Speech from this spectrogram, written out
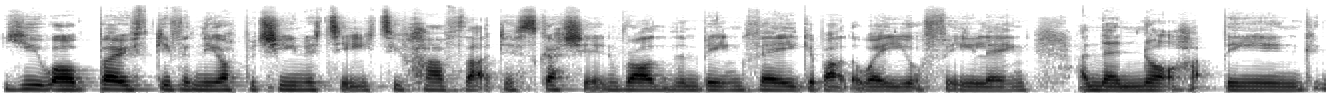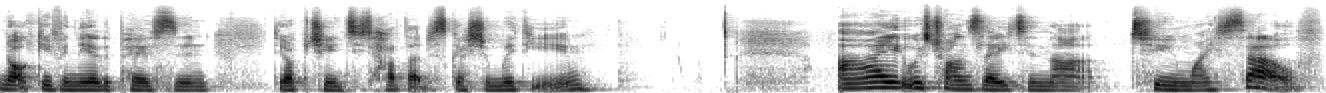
you are both given the opportunity to have that discussion rather than being vague about the way you're feeling and then not being not giving the other person the opportunity to have that discussion with you I was translating that to myself.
